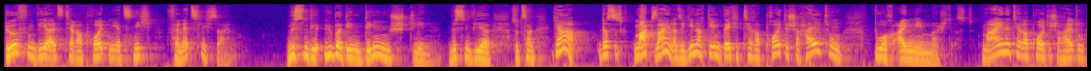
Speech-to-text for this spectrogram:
dürfen wir als Therapeuten jetzt nicht verletzlich sein? Müssen wir über den Dingen stehen? Müssen wir sozusagen, ja, das ist, mag sein, also je nachdem, welche therapeutische Haltung du auch einnehmen möchtest. Meine therapeutische Haltung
